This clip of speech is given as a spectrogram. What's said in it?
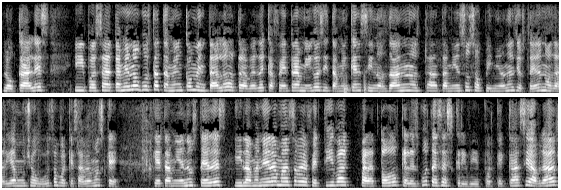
locales y pues ah, también nos gusta también comentarlos a través de Café Entre Amigos y también que si nos dan ah, también sus opiniones de ustedes nos daría mucho gusto porque sabemos que que también ustedes y la manera más efectiva para todos que les gusta es escribir porque casi hablar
